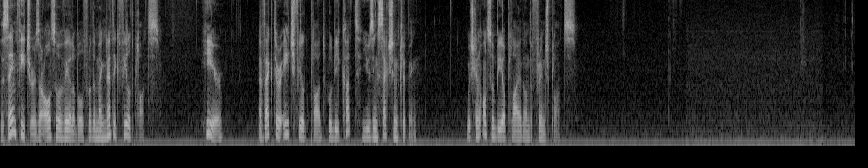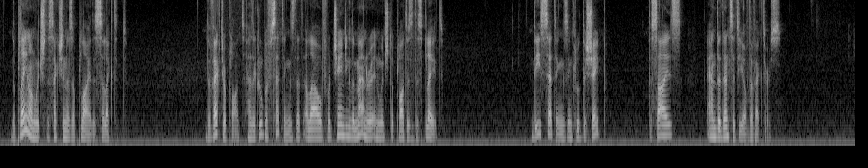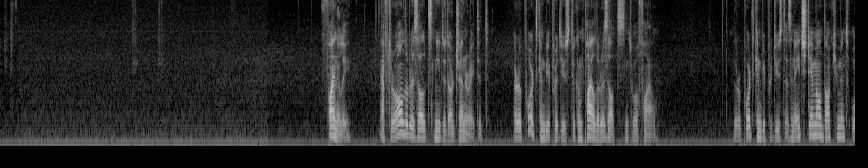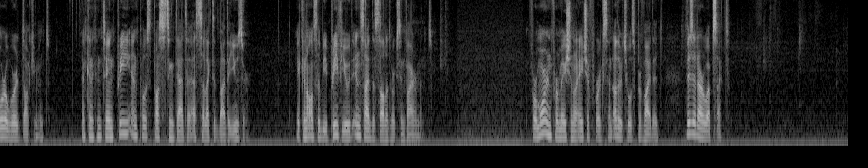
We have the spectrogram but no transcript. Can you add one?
The same features are also available for the magnetic field plots. Here, a vector H field plot will be cut using section clipping, which can also be applied on the fringe plots. The plane on which the section is applied is selected. The vector plot has a group of settings that allow for changing the manner in which the plot is displayed. These settings include the shape, the size, and the density of the vectors. Finally, after all the results needed are generated, a report can be produced to compile the results into a file. The report can be produced as an HTML document or a Word document and can contain pre- and post-processing data as selected by the user. It can also be previewed inside the SOLIDWORKS environment. For more information on HFWorks and other tools provided, visit our website.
